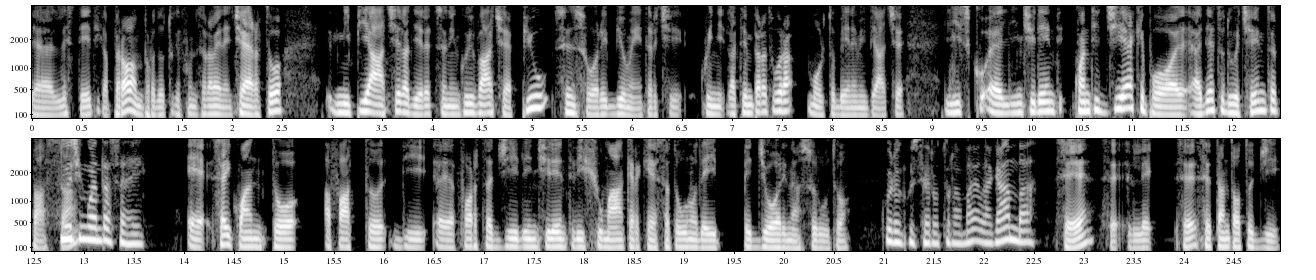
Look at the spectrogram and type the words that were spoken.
l'estetica però è un prodotto che funziona bene. Certo mi piace la direzione in cui va cioè più sensori biometrici quindi la temperatura molto bene mi piace. Gli, sc- eh, gli incidenti quanti G è che può hai detto 200 e passa? 256 e sai quanto ha fatto di eh, Forza G l'incidente di Schumacher che è stato uno dei peggiori in assoluto. Quello in cui si è rotto la, la gamba? Sì, sì, le, sì, 78G,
